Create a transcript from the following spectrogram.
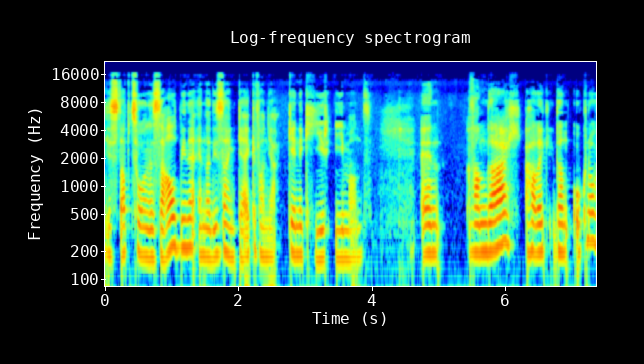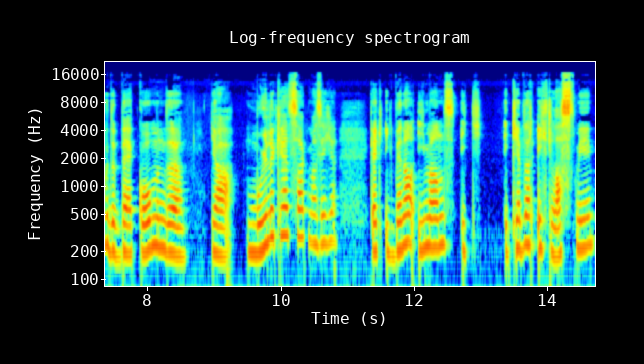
je stapt zo een zaal binnen en dat is dan kijken van, ja, ken ik hier iemand? En vandaag had ik dan ook nog de bijkomende ja, moeilijkheid, zal ik maar zeggen. Kijk, ik ben al iemand, ik, ik heb daar echt last mee.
